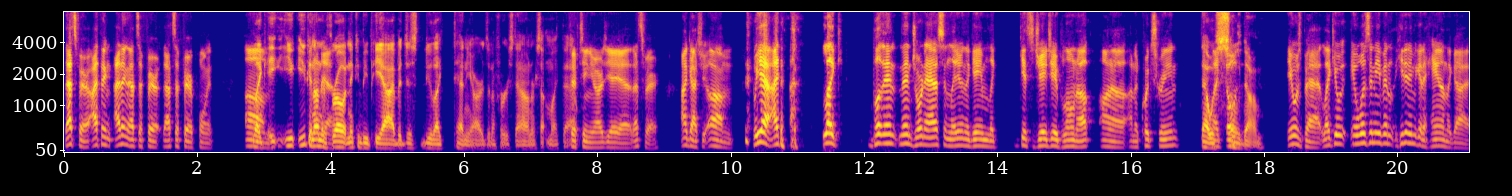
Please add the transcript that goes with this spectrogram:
That's fair. I think I think that's a fair that's a fair point. Um, like you, you can underthrow yeah. it and it can be PI, but just do like 10 yards and a first down or something like that. 15 yards. Yeah, yeah, that's fair. I got you. Um, but yeah, I like but then then Jordan Addison later in the game, like gets JJ blown up on a on a quick screen. That was like so those, dumb. It was bad. Like it, it wasn't even he didn't even get a hand on the guy.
